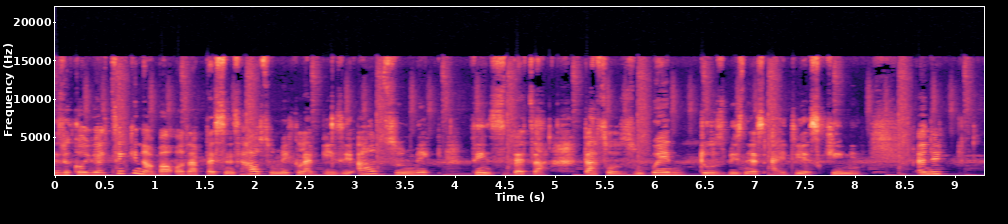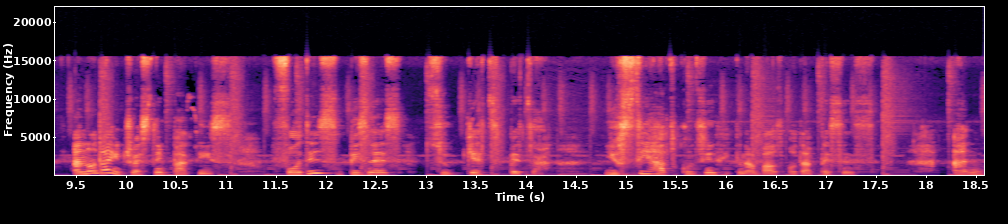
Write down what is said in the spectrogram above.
it's because you are thinking about other persons how to make life easy how to make things better that was when those business ideas came in and it, another interesting part is for this business to get better you still have to continue thinking about other persons. And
